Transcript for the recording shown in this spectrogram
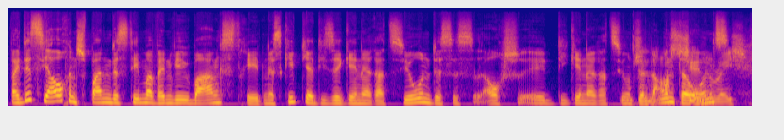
Weil das ist ja auch ein spannendes Thema, wenn wir über Angst reden. Es gibt ja diese Generation, das ist auch äh, die Generation The schon last unter uns. generation.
